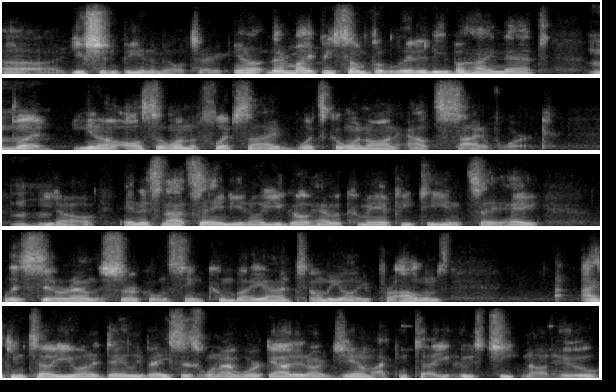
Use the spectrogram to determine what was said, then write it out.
uh, you shouldn't be in the military. You know, there might be some validity behind that, but Mhm, you know, also on the flip side, what's going on outside of work? Mhm. You know, and it's not saying you know you go have a command PT and say, hey, let's sit around the circle and sing kumbaya and tell me all your problems. I- I can tell you on a daily basis when I work out at our gym, I can tell you who's cheating on who,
